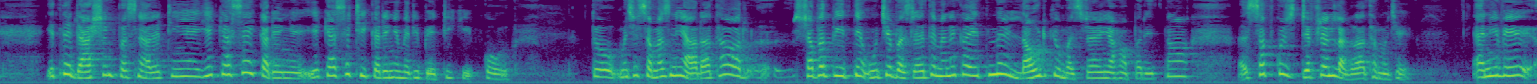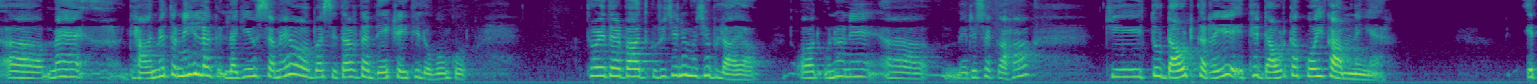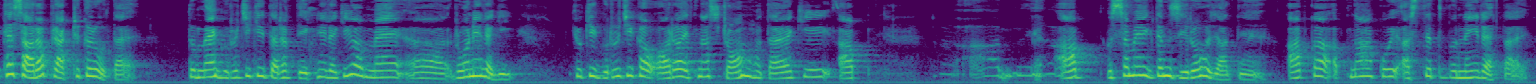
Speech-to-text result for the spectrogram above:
इतने डैशिंग पर्सनालिटी हैं ये कैसे करेंगे ये कैसे ठीक करेंगे मेरी बेटी की को? तो मुझे समझ नहीं आ रहा था और शब्द भी इतने ऊँचे बज रहे थे। मैंने कहा इतने लाउड क्यों बज रहे हैं यहाँ पर? इतना सब कुछ डिफरेंट लग रहा था मुझे. एनी anyway, मैं ध्यान में तो नहीं लग लगी उस समय और बस इधर उधर देख रही थी लोगों को। थोड़ी देर बाद गुरुजी ने मुझे बुलाया और उन्होंने आ, मेरे से कहा कि तू डाउट कर रही है इतने डाउट का कोई काम नहीं है। इतने सारा प्रैक्टिकल होता है। तो मैं गुरुजी की तरफ़ देखने लगी और मैं रोने लगी, क्योंकि गुरुजी का और इतना स्ट्रांग होता है कि आप आप उस समय एकदम ज़ीरो हो जाते हैं। आपका अपना कोई अस्तित्व नहीं रहता है।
